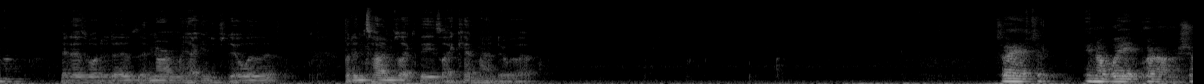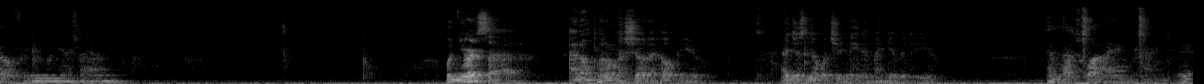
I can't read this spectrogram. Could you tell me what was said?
No. It is what it is, and normally I can just deal with it. But in times like these, I cannot deal with it. So I have to, in a way, put on a show for you when you're sad. When you're sad, I don't put on a show to help you. I just know what you need and I give it to you. And that's what I am trying to do.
